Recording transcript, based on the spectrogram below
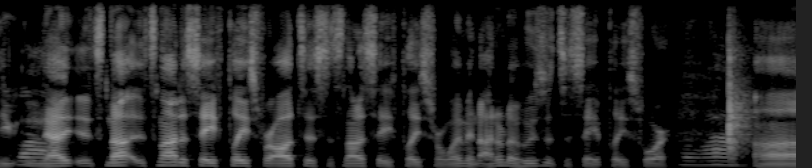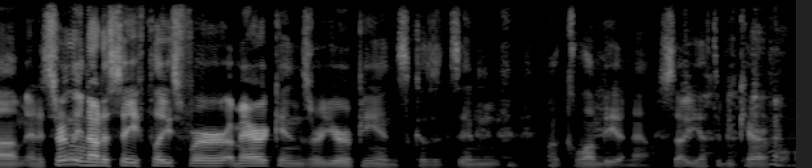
You, Wow. Now it's not it's not a safe place for autists. It's not a safe place for women. I don't know whose it's a safe place for. Oh wow. Um, and it's certainly Yeah. not a safe place for Americans or Europeans because it's in uh, Colombia now. So you have to be careful.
